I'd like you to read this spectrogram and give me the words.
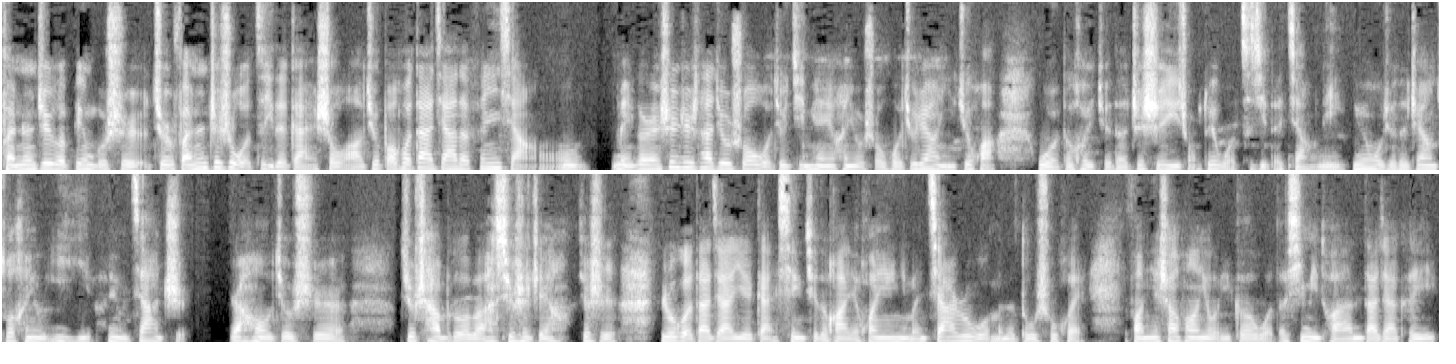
反正这个并不是，就是反正这是我自己的感受啊，就包括大家的分享，嗯，每个人甚至他就说，我就今天也很有收获，就这样一句话，我都会觉得这是一种对我自己的奖励，因为我觉得这样做很有意义，很有价值。然后就是就差不多吧，就是这样。就是如果大家也感兴趣的话，也欢迎你们加入我们的读书会。房间上方有一个我的西米团，大家可以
